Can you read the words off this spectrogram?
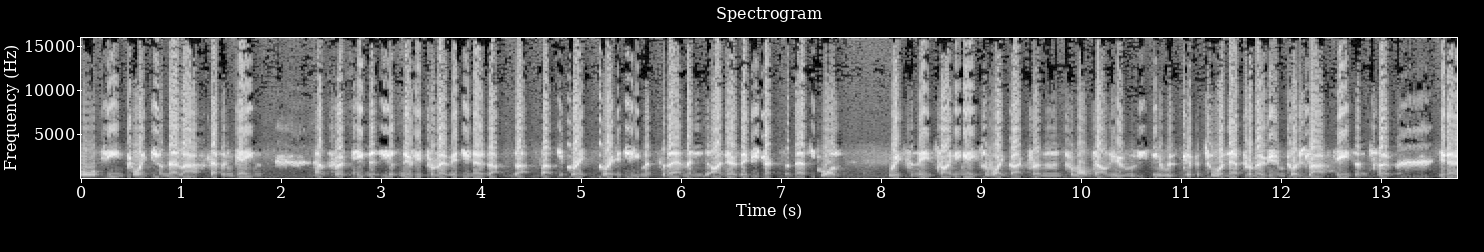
14 points from their last seven games. And for a team that's just newly promoted, you know, that, that that's a great great achievement for them. And I know they've strengthened their squad recently, signing Asa Whiteback from, from Odd Down, who was, who was pivotal in their promotion push last season. So, you know,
